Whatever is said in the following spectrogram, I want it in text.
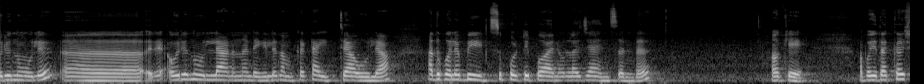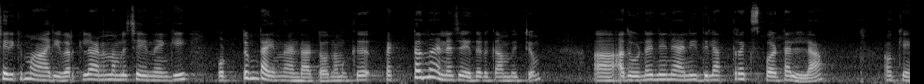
ഒരു നൂൽ ഒരു നൂലിലാണെന്നുണ്ടെങ്കിൽ നമുക്ക് ടൈറ്റ് ആവില്ല അതുപോലെ ബീഡ്സ് പൊട്ടിപ്പോകാനുള്ള ചാൻസ് ഉണ്ട്. ഓക്കെ. അപ്പോൾ ഇതൊക്കെ ശരിക്കും ആരി വർക്കിലാണ് നമ്മൾ ചെയ്യുന്നതെങ്കിൽ ഒട്ടും ടൈം വേണ്ട കേട്ടോ. നമുക്ക് പെട്ടെന്ന് തന്നെ ചെയ്തെടുക്കാൻ പറ്റും. അതുകൊണ്ട് തന്നെ ഞാൻ ഇതിൽ അത്ര എക്സ്പേർട്ട് അല്ല. ഓക്കെ.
